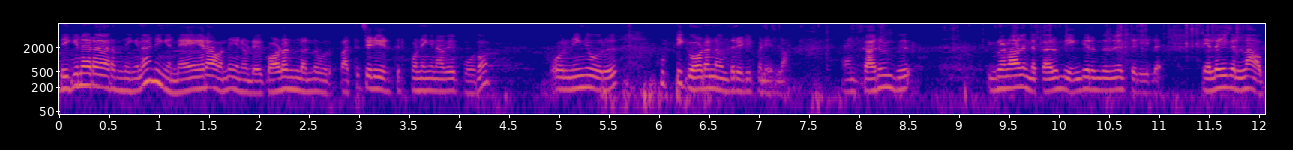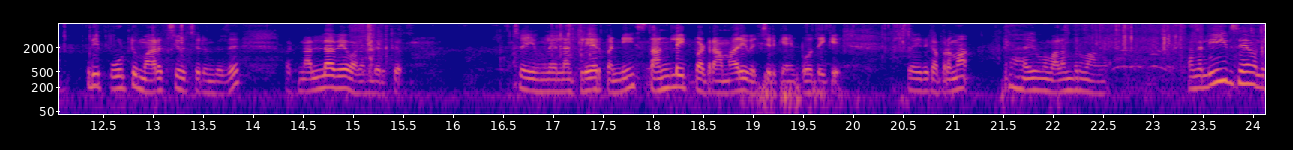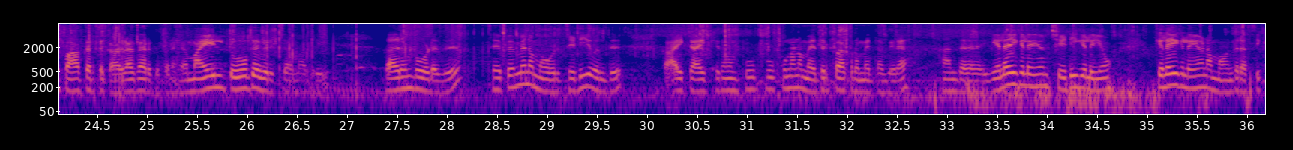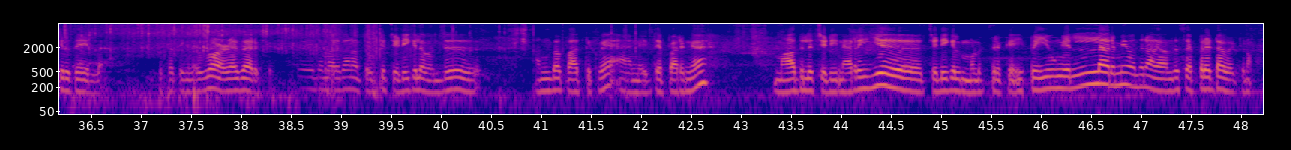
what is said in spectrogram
பிகினராக இருந்தீங்கன்னா நீங்கள் நேராக வந்து என்னுடைய கார்டன்லேருந்து ஒரு பத்து செடி எடுத்துகிட்டு போனீங்கன்னாவே போதும். ஒரு நீங்கள் ஒரு குட்டி கார்டனை வந்து ரெடி பண்ணிடலாம். அண்ட் கரும்பு. இவ்வளோ நாள் இந்த கரும்பு எங்கே இருந்ததுன்னே தெரியல. இலைகள்லாம் அப்படி போட்டு மறைச்சி வச்சுருந்தது. பட் நல்லாவே வளர்ந்துருக்கு. ஸோ இவங்களெல்லாம் கிளியர் பண்ணி சன்லைட் படுற மாதிரி வச்சுருக்கேன் இப்போதைக்கு. ஸோ இதுக்கப்புறமா இவங்க வளர்ந்துருவாங்க. அந்த லீவ்ஸே வந்து பார்க்கறதுக்கு அழகாக இருக்குது பாருங்கள் மயில் தோகை விரிச்ச மாதிரி. கரும்போடது. ஸோ நம்ம ஒரு செடியை வந்து காய் காய்க்கிறோம் பூ பூக்கணும்னு நம்ம எதிர்பார்க்குறோமே தவிர அந்த இலைகளையும் செடிகளையும் கிளைகளையும் நம்ம வந்து ரசிக்கிறதே இல்லை. இப்போ பார்த்திங்கன்னா எவ்வளோ அழகாக இருக்குது இந்த மாதிரி தான் நான் தொட்டு செடிகளை வந்து அன்பாக பார்த்துக்குவேன். அண்ட் இதை பாருங்கள் மாதுளை செடி நிறைய செடிகள் முளைச்சிருக்கேன் இப்போ இவங்க எல்லாருமே வந்து நான் வந்து செப்பரேட்டாக வைக்கணும்.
